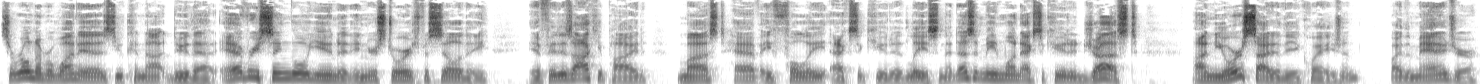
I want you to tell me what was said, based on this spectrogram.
So rule number one is you cannot do that. Every single unit in your storage facility, if it is occupied, must have a fully executed lease. And that doesn't mean one executed just on your side of the equation by the manager.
